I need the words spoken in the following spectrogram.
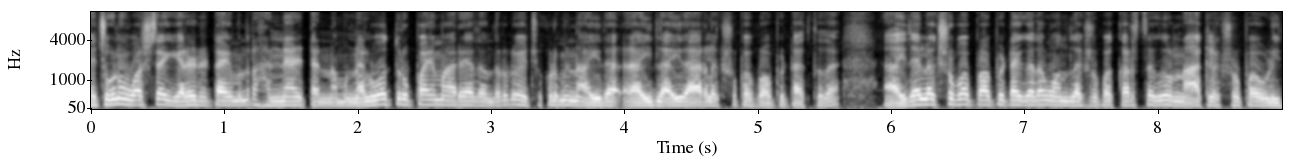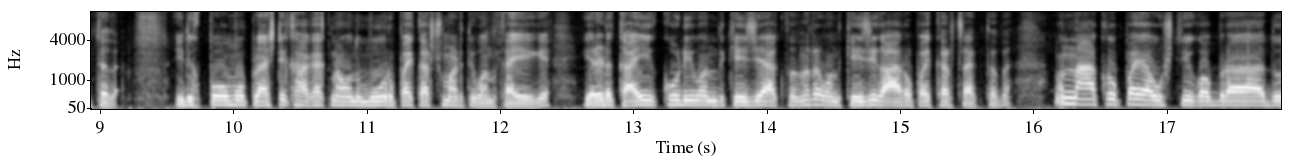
ಹೆಚ್ಚು ಕಡಿಮೆ ವರ್ಷದಾಗ ಎರಡು ಟೈಮ್ ಅಂದ್ರೆ ಹನ್ನೆರಡು ಟನ್ ನಮ್ಗೆ ನಲ್ವತ್ತು ರೂಪಾಯಿ ಮಾರಿ ಅದಂದ್ರೂ ಹೆಚ್ಚು ಕಡಿಮೆ ಐದು ಐದು ಐದು, ಆರು ಲಕ್ಷ ರೂಪಾಯಿ ಪ್ರಾಫಿಟ್ ಆಗ್ತದೆ. ಐದು ಲಕ್ಷ ರೂಪಾಯಿ ಪ್ರಾಫಿಟ್ ಆಗ್ಯದ ಒಂದು ಲಕ್ಷ ರೂಪಾಯಿ ಖರ್ಚು ತೆಗೆದ್ರೆ ನಾಲ್ಕು ಲಕ್ಷ ರೂಪಾಯಿ ಉಳಿತದೆ. ಇದಕ್ಕೆ ಪೋಮು ಪ್ಲಾಸ್ಟಿಕ್ ಹಾಕಕ್ಕೆ ನಾವು ಒಂದು ಮೂರು ರೂಪಾಯಿ ಖರ್ಚು ಮಾಡ್ತೀವಿ ಒಂದು ಕಾಯಿಗೆ. ಎರಡು ಕಾಯಿ ಕೂಡಿ ಒಂದು ಕೆ ಜಿ ಆಗ್ತದಂದ್ರೆ ಒಂದು ಕೆ ಜಿಗೆ ಆರು ರೂಪಾಯಿ ಖರ್ಚು ಆಗ್ತದೆ. ಒಂದು ನಾಲ್ಕು ರೂಪಾಯಿ ಔಷಧಿ, ಗೊಬ್ಬರ, ಅದು,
